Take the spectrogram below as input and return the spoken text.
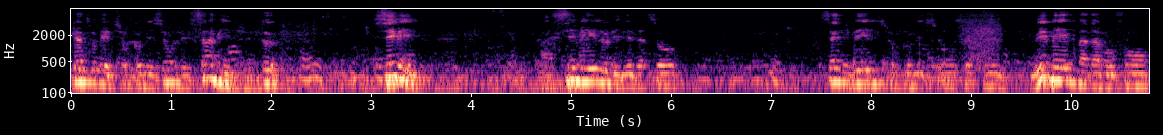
4000 sur commission, j'ai 5000, j'ai 2. 6000. À 6000, Olivier Dassault. 7000 sur commission, 7000. 8000, Madame au fond.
